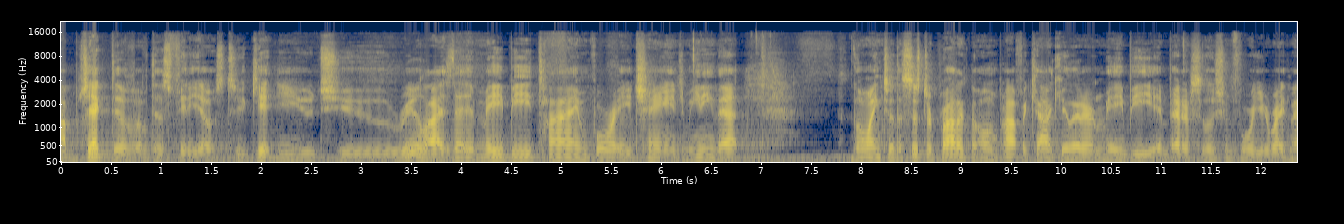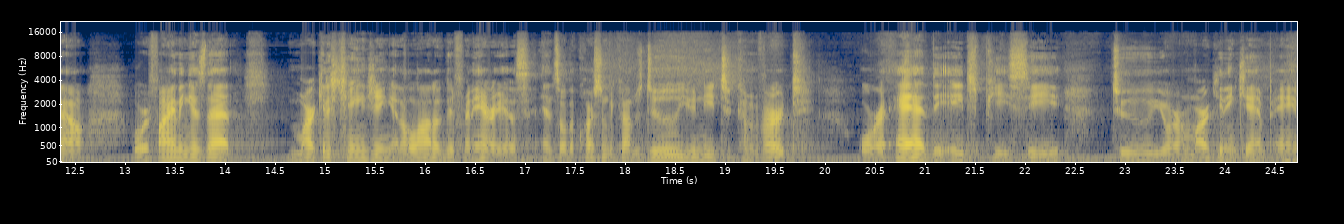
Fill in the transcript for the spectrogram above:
objective of this video is to get you to realize that it may be time for a change, meaning that going to the sister product, the home profit calculator, may be a better solution for you right now. What we're finding is that market is changing in a lot of different areas and so the question becomes do you need to convert or add the HPC to your marketing campaign.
